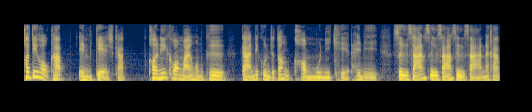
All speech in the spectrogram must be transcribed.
ข้อที่ 6 ครับ engage ครับข้อนี้ความหมายของผมคือ การที่คุณจะต้อง communicate ให้ดี สื่อสารสื่อสารสื่อสารนะครับ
